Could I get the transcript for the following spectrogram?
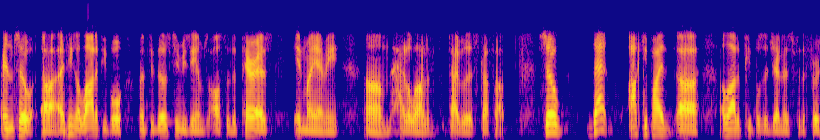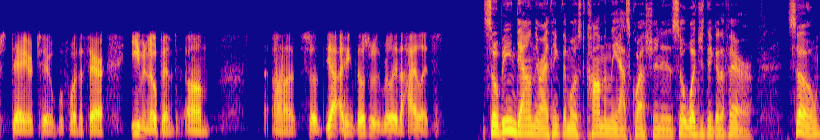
and so uh, I think a lot of people went through those two museums. Also, the Perez in Miami um, had a lot of fabulous stuff up. So that occupied uh, a lot of people's agendas for the first day or two before the fair even opened. Um, uh, so yeah, I think those were really the highlights. So being down there, I think the most commonly asked question is, "So what'd you think of the fair?" So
